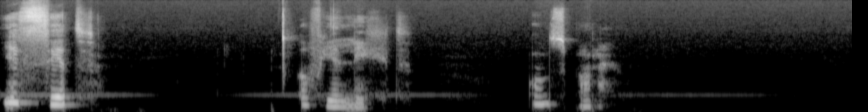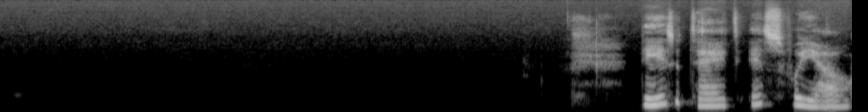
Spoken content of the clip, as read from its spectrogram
Je zit of je ligt ontspannen. Deze tijd is voor jou,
